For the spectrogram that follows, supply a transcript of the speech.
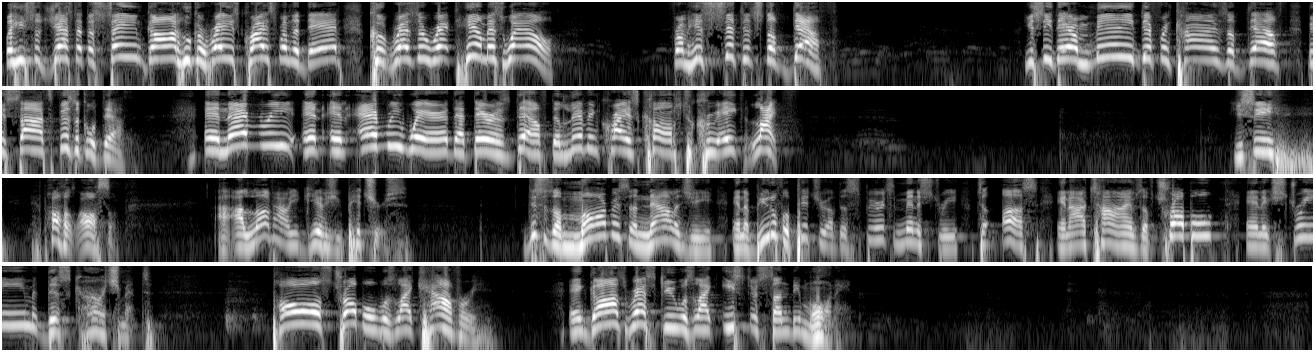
But he suggests that the same God who could raise Christ from the dead could resurrect him as well from his sentence of death. You see, there are many different kinds of death besides physical death. And every and, and everywhere that there is death, the living Christ comes to create life. You see, Paul's awesome. I, I love how he gives you pictures. This is a marvelous analogy and a beautiful picture of the Spirit's ministry to us in our times of trouble and extreme discouragement. Paul's trouble was like Calvary, and God's rescue was like Easter Sunday morning.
